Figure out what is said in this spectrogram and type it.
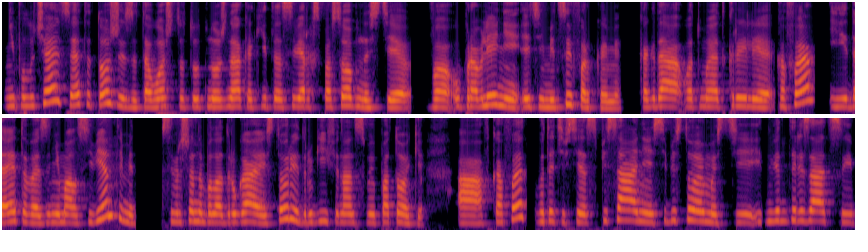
не получается это тоже из-за того, что тут нужна какие-то сверхспособности в управлении этими циферками. Когда вот мы открыли кафе, и до этого я занималась ивентами, совершенно была другая история, другие финансовые потоки. А в кафе вот эти все списания, себестоимости, инвентаризации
